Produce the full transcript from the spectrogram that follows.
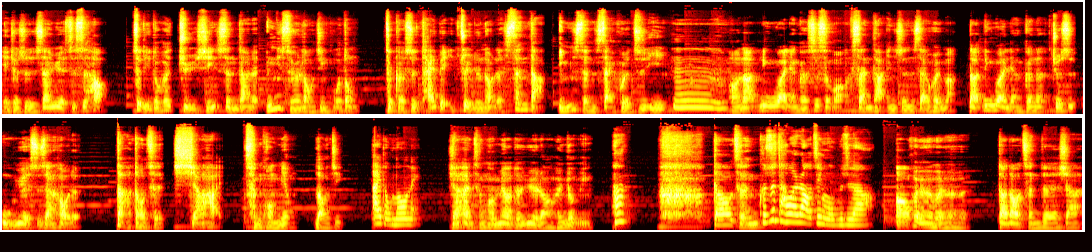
也就是三月十四号，这里都会举行盛大的银蛇绕境活动。这可是台北最热闹的三大银神赛会之一。嗯，好，那另外两个是什么？三大银神赛会嘛。那另外两个呢，就是五月十三号的大道城霞海城隍庙绕境。I don't know 呢。霞海城隍庙的月老很有名啊。大道城可是它会绕境，我不知道，哦，会会会会会，大道城的峡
